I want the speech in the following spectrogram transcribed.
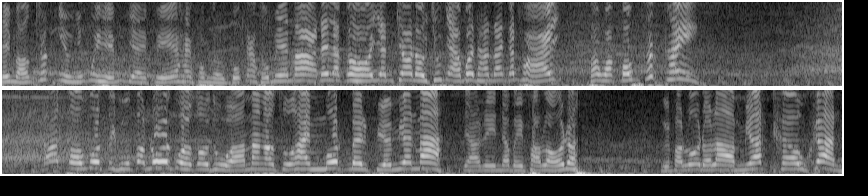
tiềm ẩn rất nhiều những nguy hiểm về phía hàng phòng ngự của các cầu thủ Myanmar. Đây là cơ hội dành cho đội chủ nhà bên hành lang cánh phải. Pha hoạt bóng rất hay. Đã có một tình huống phạm lỗi của cầu thủ à, mang áo số 21 bên phía Myanmar. Siarin đã bị phạm lỗi rồi. Người phạm lỗi đó là Miat Khao Khan.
